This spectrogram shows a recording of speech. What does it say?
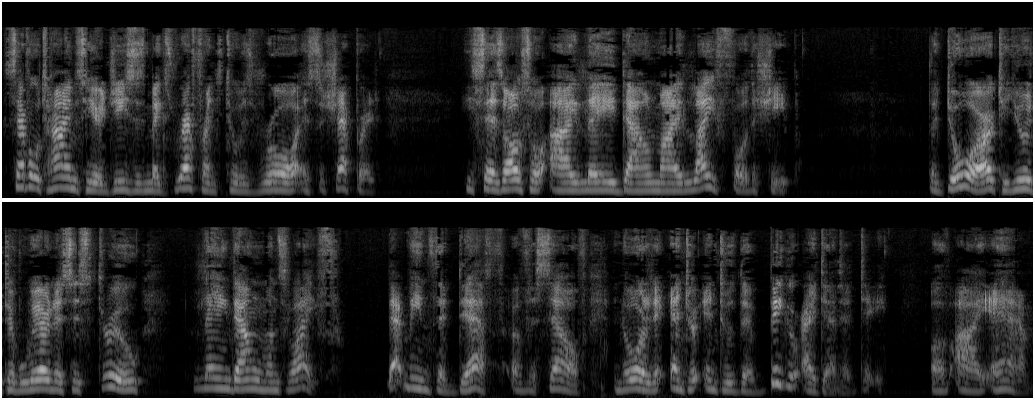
Several times here, Jesus makes reference to his role as the shepherd. He says also, I lay down my life for the sheep. The door to unitive awareness is through laying down one's life. That means the death of the self in order to enter into the bigger identity of I am.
